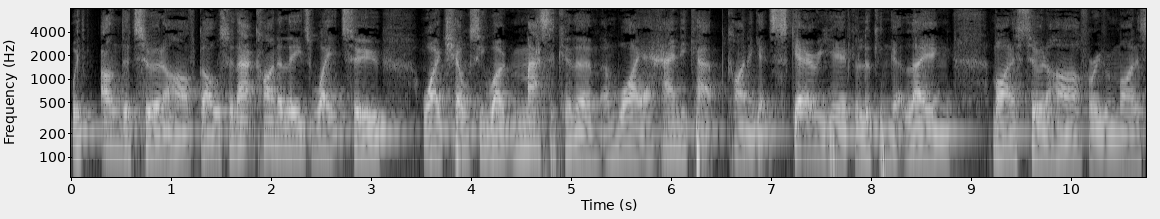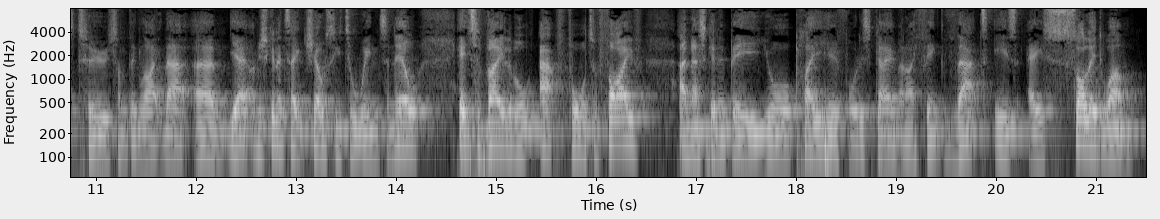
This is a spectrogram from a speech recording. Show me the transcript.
with under two and a half goals. So that kind of leads way to why Chelsea won't massacre them and why a handicap kind of gets scary here if you're looking at laying minus two and a half or even minus two, something like that. Um, yeah, I'm just going to take Chelsea to win to nil. It's available at four to five, and that's going to be your play here for this game. And I think that is a solid one.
